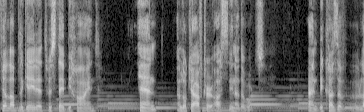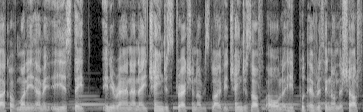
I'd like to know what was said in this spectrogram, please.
felt obligated to stay behind and look after us. In other words, and because of lack of money, I mean, he stayed in Iran and he changes direction of his life. He changes off all. He put everything on the shelf.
